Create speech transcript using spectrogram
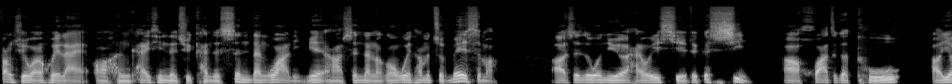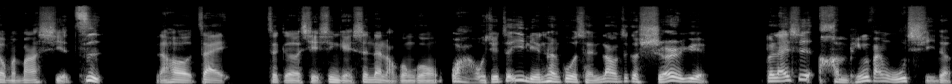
放学完回来，哦，很开心的去看着圣诞袜里面啊，圣诞老公为他们准备什么啊？甚至我女儿还会写这个信啊，画这个图啊，要我们帮她写字，然后在这个写信给圣诞老公公。哇，我觉得这一连串过程让这个十二月本来是很平凡无奇的，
